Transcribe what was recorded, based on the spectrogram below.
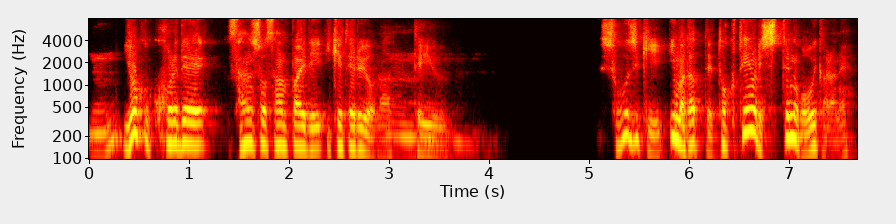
うん？よくこれで3勝3敗でいけてるよなっていう。正直、今だって得点より失点の方が多いからね。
